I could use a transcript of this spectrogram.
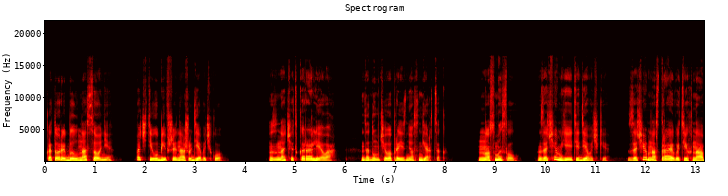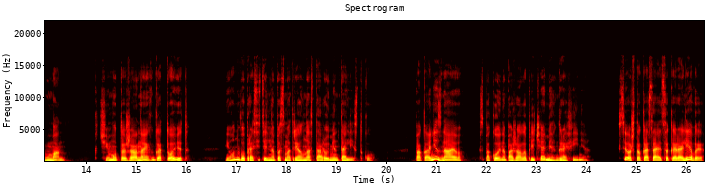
который был на Соне, почти убивший нашу девочку». «Значит, королева», — задумчиво произнес герцог. «Но смысл? Зачем ей эти девочки? Зачем настраивать их на обман? К чему-то же она их готовит?» И он вопросительно посмотрел на старую менталистку. «Пока не знаю», — спокойно пожала плечами графиня. «Все, что касается королевы,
